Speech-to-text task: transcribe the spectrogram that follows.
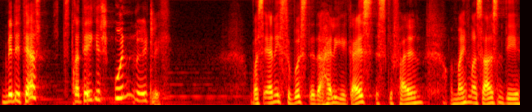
militärstrategisch unmöglich. Was er nicht so wusste, der Heilige Geist ist gefallen und manchmal saßen die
